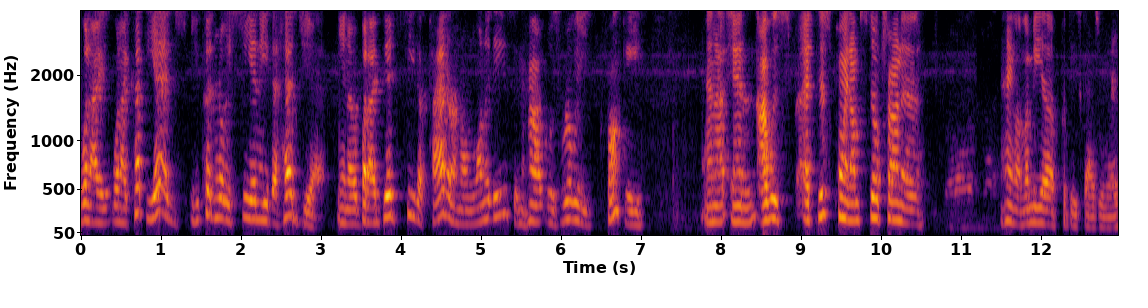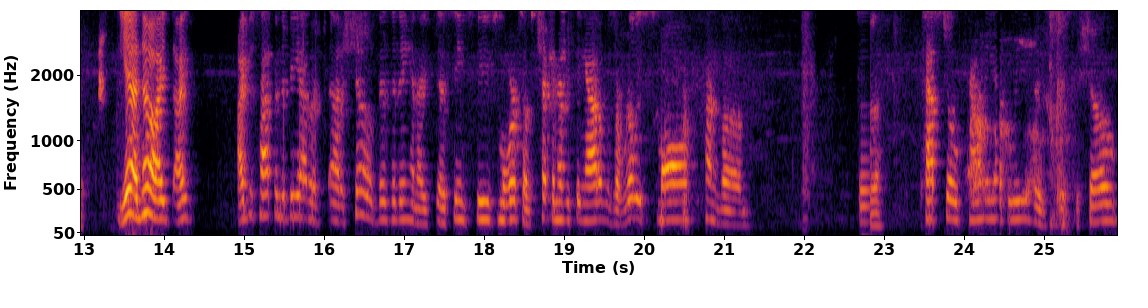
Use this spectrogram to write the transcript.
when I when I cut the eggs, you couldn't really see any of the heads yet, you know. But I did see the pattern on one of these and how it was really funky, and I and I was at this point, I'm still trying to. Hang on, let me uh, put these guys away. Yeah, no, I I, I just happened to be at a at a show visiting, and I, I seen Steve's morphs. I was checking everything out. It was a really small kind of a. it's a Pasco County, I believe, is, is the show,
